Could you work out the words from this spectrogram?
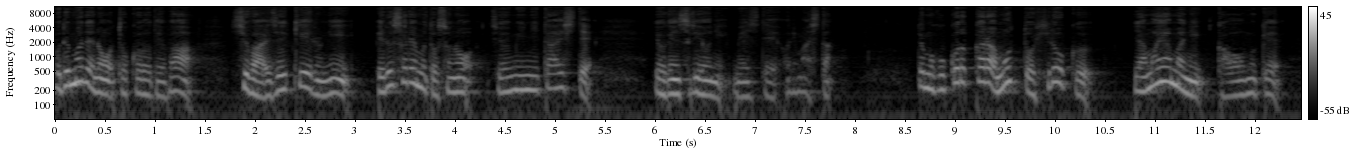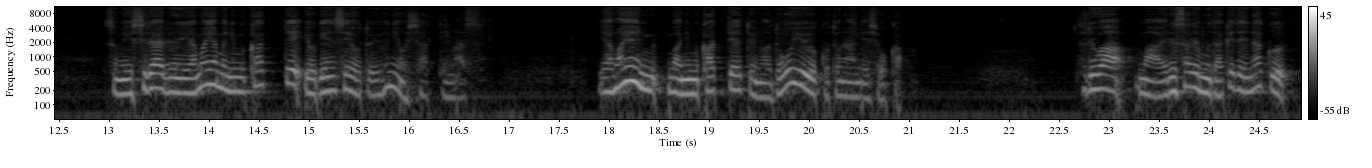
これまでのところでは主はエゼキエルにエルサレムとその住民に対して予言するように命じておりましたでもここからもっと広く山々に顔を向けそのイスラエルの山々に向かって予言せよというふうにおっしゃっています。山々に向かってというのはどういうことなんでしょうか。それはまあエルサレムだけでなく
